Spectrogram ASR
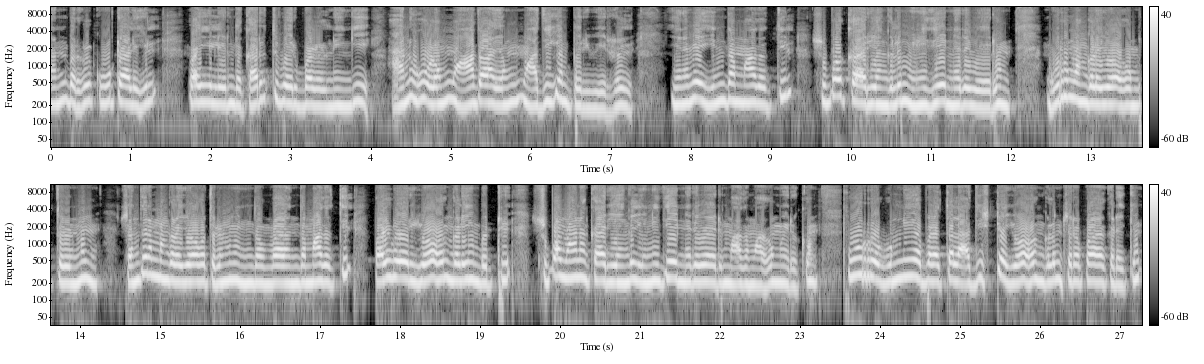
நண்பர்கள் கூட்டாளிகள் வகையில் இருந்த கருத்து வேறுபாடுகள் நீங்கி அனுகூலமும் ஆதாயமும் அதிகம் பெறுவீர்கள். எனவே இந்த மாதத்தில் சுப காரியங்களும் இனிதே நிறைவேறும். குருமங்கள யோகத்துடனும் சந்திரமங்கள யோகத்துடனும் இந்த இந்த மாதத்தில் பல்வேறு யோகங்களையும் பெற்று சுபமான காரியங்கள் இனிதே நிறைவேறும் மாதமாகவும் இருக்கும். பூர்வ புண்ணிய பலத்தால் அதிர்ஷ்ட யோகங்களும் சிறப்பாக கிடைக்கும்.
